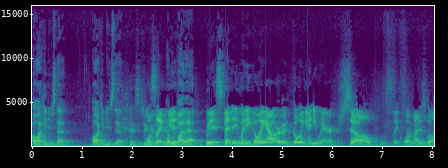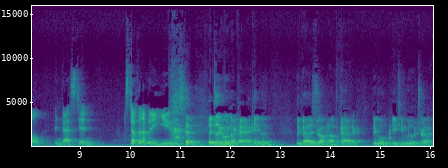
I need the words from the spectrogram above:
oh, I could use that. Oh, I could use that. It's a Well, it's like idea. I we buy didn't, that. we didn't spend any money going out or going anywhere. So it's like, well, might as well invest in stuff that I'm going to use. Did I tell you when my kayak came in? The guy's dropping off the kayak, big old 18 wheeler truck.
